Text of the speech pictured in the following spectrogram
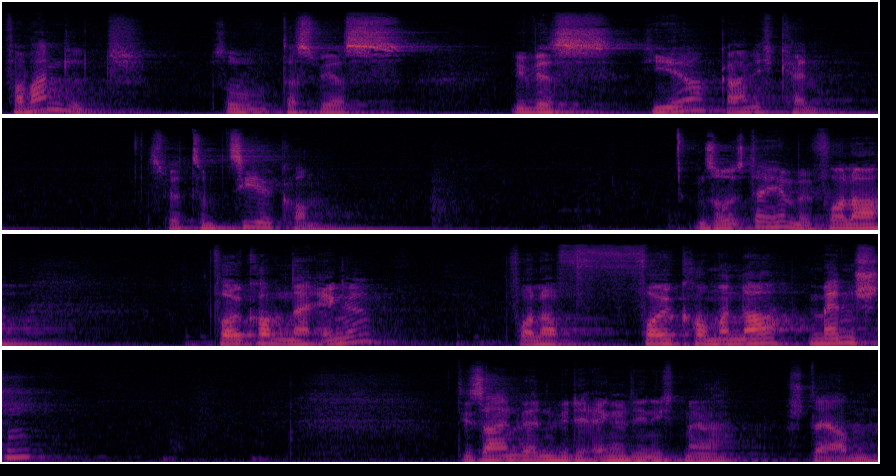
verwandelt, so dass wir es, wie wir es hier gar nicht kennen. Es wird zum Ziel kommen. Und so ist der Himmel voller vollkommener Engel, voller vollkommener Menschen, die sein werden wie die Engel, die nicht mehr sterben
